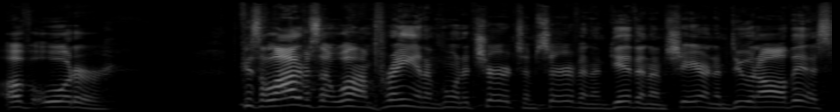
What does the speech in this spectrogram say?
of order. Because a lot of us are, like, well, I'm praying, I'm going to church, I'm serving, I'm giving, I'm sharing, I'm doing all this.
